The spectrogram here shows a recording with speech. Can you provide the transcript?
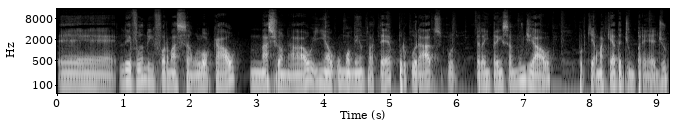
é, levando informação local, nacional e em algum momento até procurados por, pela imprensa mundial, porque é uma queda de um prédio.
